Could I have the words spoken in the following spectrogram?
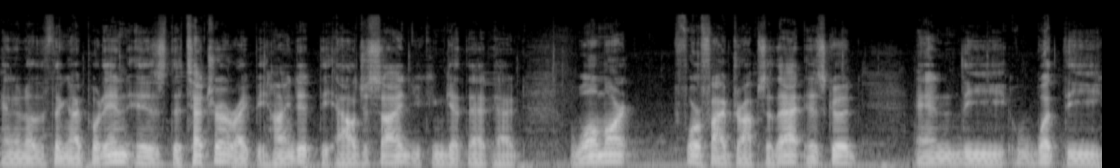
And another thing I put in is the Tetra right behind it, the algicide. You can get that at Walmart. Four or five drops of that is good. And the what the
